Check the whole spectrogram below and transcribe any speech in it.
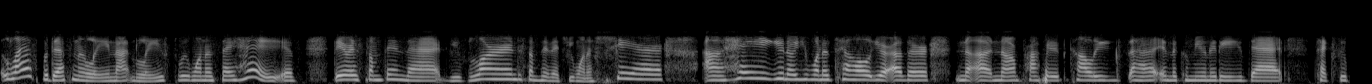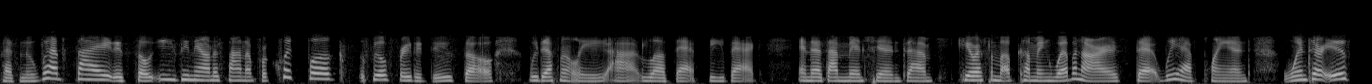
last but definitely not least, we want to say, hey, if there is something that you've learned, something that you want to share, uh, hey, you know, you want to tell your other uh, nonprofit colleagues uh, in the community that TechSoup has a new website. It's so easy now to sign up for QuickBooks. Feel free to do so. We definitely uh, love that feedback. And as I mentioned, um, here are some upcoming webinars that we have planned. Winter is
